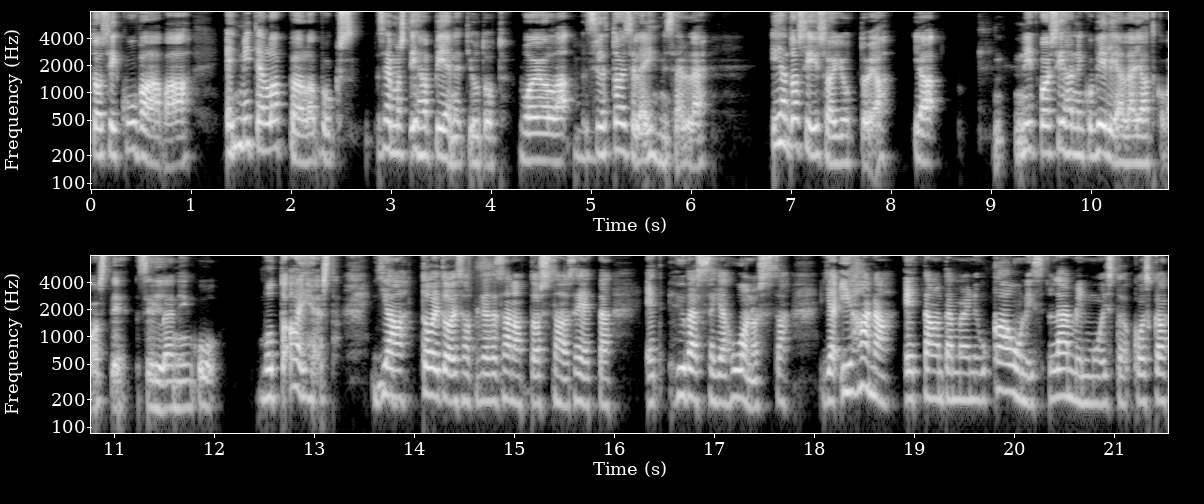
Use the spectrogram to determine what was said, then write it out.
tosi kuvaavaa, että miten loppujen lopuksi semmoista ihan pienet jutut voi olla mm. sille toiselle ihmiselle ihan tosi iso juttuja ja niitä voisi ihan niin kuin viljellä jatkuvasti silleen niin kuin, mutta aiheesta. Ja toi toisaalta, mitä sä sanot tuossa, on se, että et hyvässä ja huonossa. Ja ihana, että on tämmöinen niinku kaunis, lämmin muisto, koska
